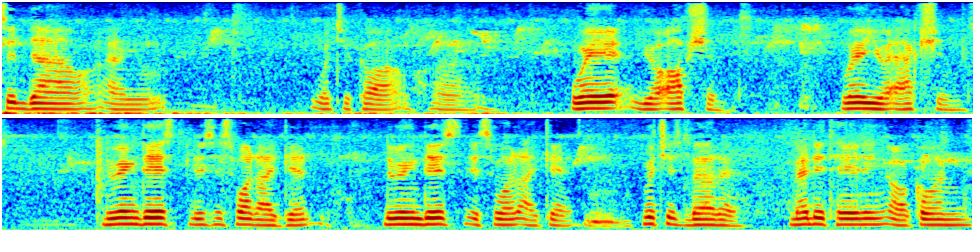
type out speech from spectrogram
sit down and what you call uh, weigh your options, weigh your actions. Doing this, this is what I get. Doing this is what I get. Mm. Which is better, meditating or going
